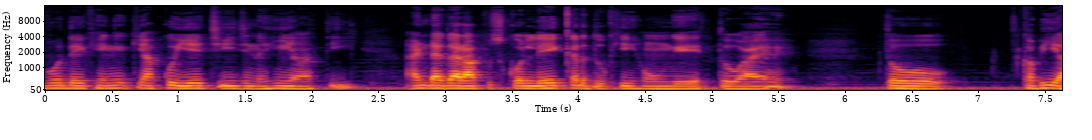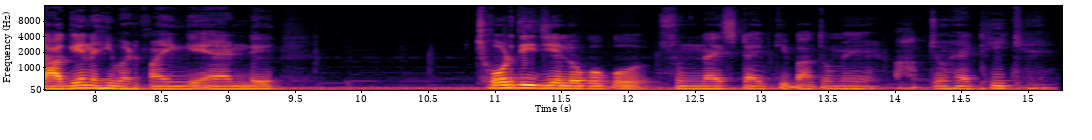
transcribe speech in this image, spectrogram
वो देखेंगे कि आपको ये चीज़ नहीं आती। एंड अगर आप उसको लेकर दुखी होंगे तो आए तो कभी आगे नहीं बढ़ पाएँगे। एंड छोड़ दीजिए लोगों को सुनना इस टाइप की बातों में। आप जो हैं, ठीक हैं।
